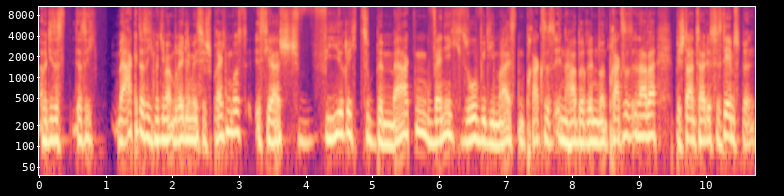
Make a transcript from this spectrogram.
Aber dieses, dass ich merke, dass ich mit jemandem regelmäßig sprechen muss, ist ja schwierig zu bemerken, wenn ich so wie die meisten Praxisinhaberinnen und Praxisinhaber Bestandteil des Systems bin.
